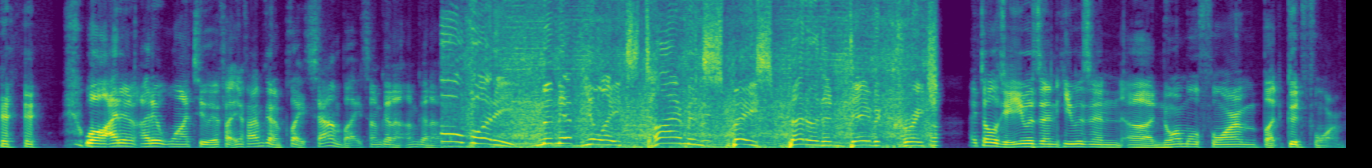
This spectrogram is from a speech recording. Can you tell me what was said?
well, I didn't. I didn't want to. If I if I'm gonna play sound bites, I'm gonna I'm gonna. Nobody manipulates time and space better than David Krejci. I told you he was in he was in uh, normal form but good form,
